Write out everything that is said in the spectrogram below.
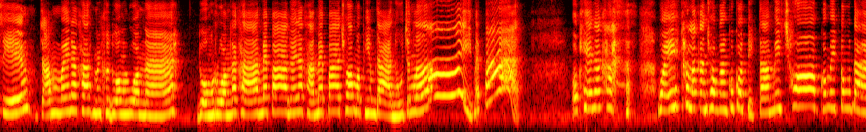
เสียงจำไว้นะคะ มันคือดวงรวมนะ ดวงรวมนะคะ แม่ป้าด้วยนะคะ แม่ป้าชอบมาพิมพ์ด่าหนูจังเลย แม่ป้า โอเคนะคะ ไว้ถ้ารักกันชอบกันก็กดติดตามไม่ชอบก็ไม่ต้องด่า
